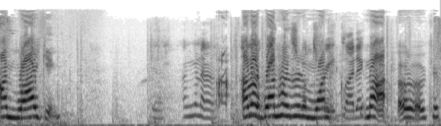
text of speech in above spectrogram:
I'm lagging. Yeah, I'm gonna. I'm at gonna one 101. straight, No, oh, okay.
